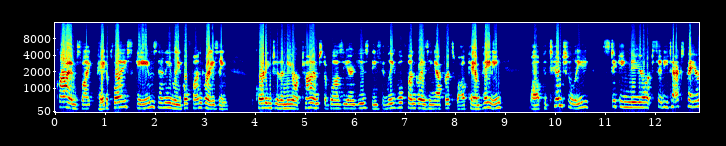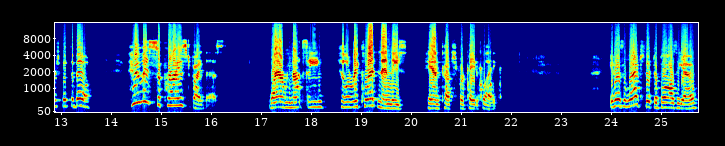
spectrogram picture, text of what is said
crimes like pay-to-play schemes and illegal fundraising. According to the New York Times, de Blasio used these illegal fundraising efforts while campaigning, while potentially sticking New York City taxpayers with the bill. Who is surprised by this? Why are we not seeing Hillary Clinton in these handcuffs for pay to play? It is alleged that de Blasio,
